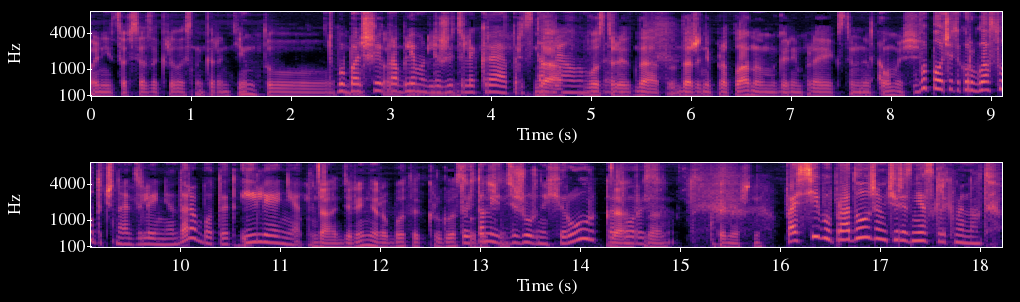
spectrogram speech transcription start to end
больница вся закрылась на карантин, то... Это бы большие что... проблемы для жителей края представляла. Да, в острые, да. да, даже не про плановую, мы говорим про экстренную помощь. Вы, получается, круглосуточное отделение, да, работает или нет? Да, отделение работает круглосуточно. То есть там есть дежурный хирург, который... Да, да, конечно. Спасибо, продолжим через несколько минут.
